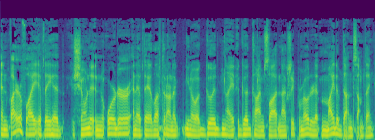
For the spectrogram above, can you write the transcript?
and Firefly, if they had shown it in order and if they had left it on a you know a good night, a good time slot, and actually promoted it, might have done something.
